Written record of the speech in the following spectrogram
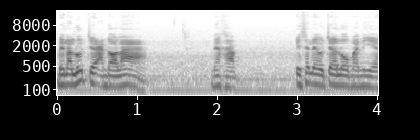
เบลารุสเจออันดอร่านะครับ อิสราเอลเจอโรมาเนีย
